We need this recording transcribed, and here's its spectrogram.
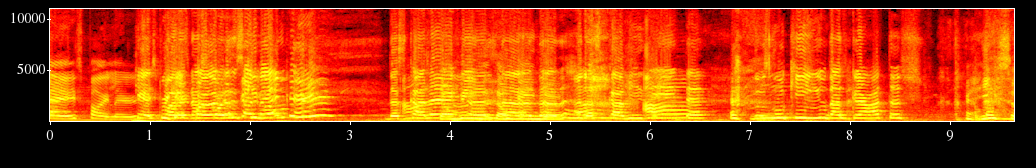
É, spoiler. Que é spoiler das spoiler coisas das que vão vir. Das canecas, tão vindo, tão da- vindo. da- das camisetas, dos lookinhos, das gatas. É isso,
